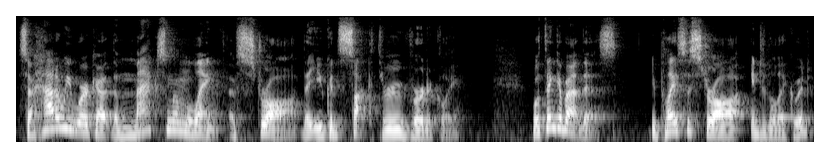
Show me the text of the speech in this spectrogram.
so how do we work out the maximum length of straw that you could suck through vertically? Well, think about this. You place a straw into the liquid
